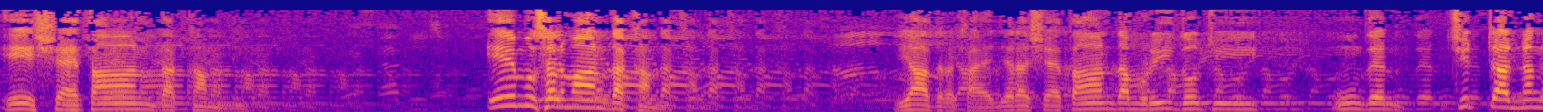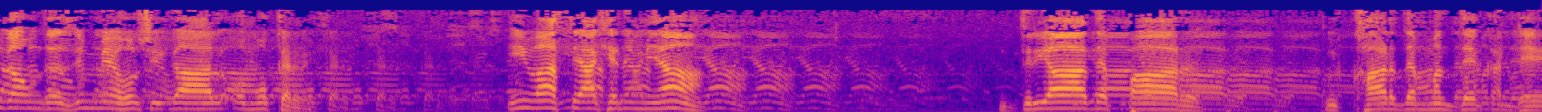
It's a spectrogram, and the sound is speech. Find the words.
اے شیطان دا کم نہیں۔ اے مسلمان دا کم۔ یاد رکھا ہے جرا شیطان دا مرید ہو چی اون دے چٹا ننگا، اون دے ذمہ ہو سی گال، او مکر این واسطے آکھے نے، میاں، دریا دے پار کوئی کھڑ دے مندے کڈھے،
